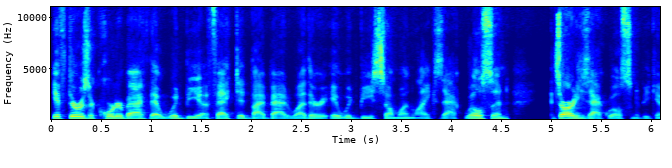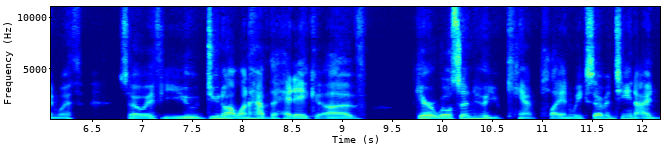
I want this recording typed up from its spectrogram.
If there was a quarterback that would be affected by bad weather, it would be someone like Zach Wilson. It's already Zach Wilson to begin with. So if you do not want to have the headache of Garrett Wilson, who you can't play in week 17, I'd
